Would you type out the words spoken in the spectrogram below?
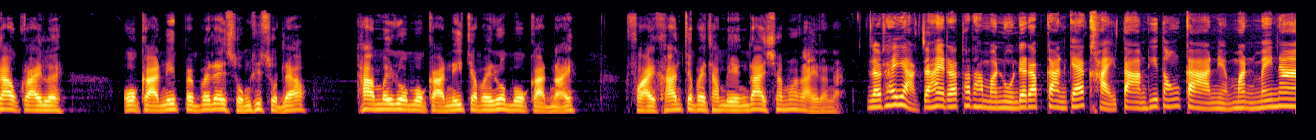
ก้าวไกลเลย โอกาสนี้เป็นไปได้สูงที่สุดแล้ว ถ้าไม่ร่วมโอกาสนี้จะไปร่วมโอกาสไหน ฝ่ายค้านจะไปทำเองได้ซะเมื่อไหร่แล้วนะ แล้วถ้าอยากจะให้รัฐธรรมนูญได้รับการแก้ไขตามที่ต้องการเนี่ยมันไม่น่า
